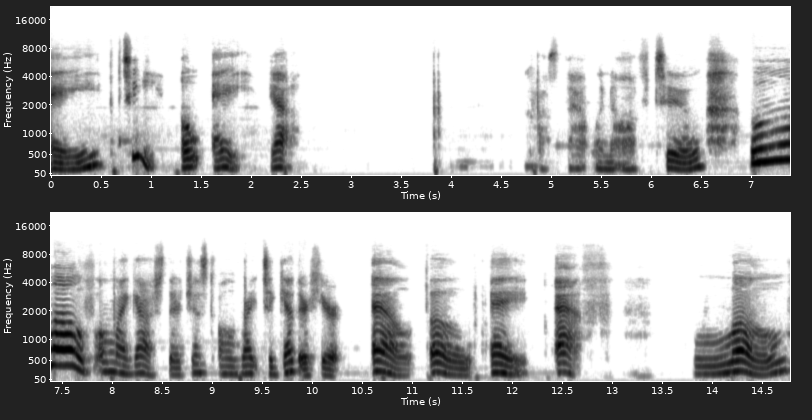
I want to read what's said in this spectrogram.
A T. O A. Yeah. Cross that one off too. Loaf. Oh my gosh, they're just all right together here. L O A F. Loaf.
